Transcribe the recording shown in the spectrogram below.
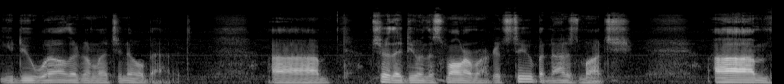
You do well, they're going to let you know about it. Um, I'm sure they do in the smaller markets too, but not as much. Um,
